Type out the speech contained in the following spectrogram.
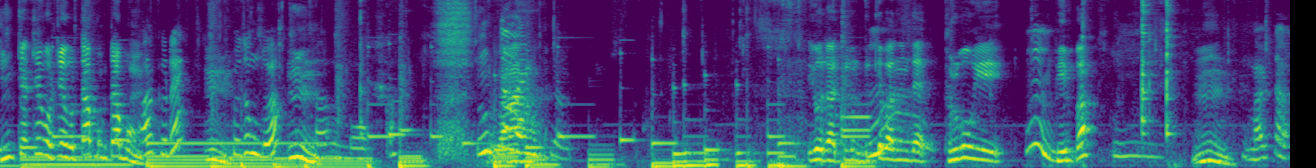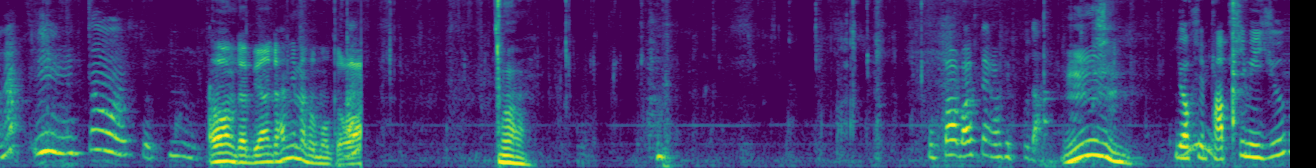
진짜 최고 최고 따봉 따봉. 아 그래? 음. 그 정도야? 음. 자 먹어볼까? 진짜 와. 맛있어. 이거 나 지금 늦게 봤는데 불고기 음. 비빔밥? 음, 음. 맛있다 그냥? 음, 진짜 맛있어. 어, 나 미안한데 한 입만 더 먹을게. 와. 와. 오빠 맛있다가 기쁘다. 음. 역시 밥심 위주.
